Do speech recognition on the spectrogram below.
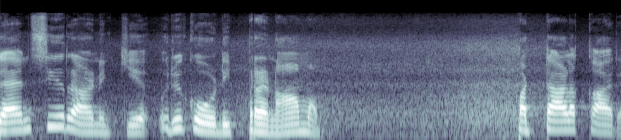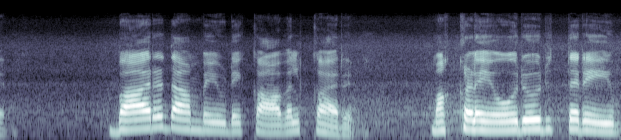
ഝാൻസി റാണിക്ക് ഒരു കോടി പ്രണാമം. പട്ടാളക്കാരൻ ഭാരതാംബയുടെ കാവൽക്കാരൻ മക്കളെ ഓരോരുത്തരെയും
